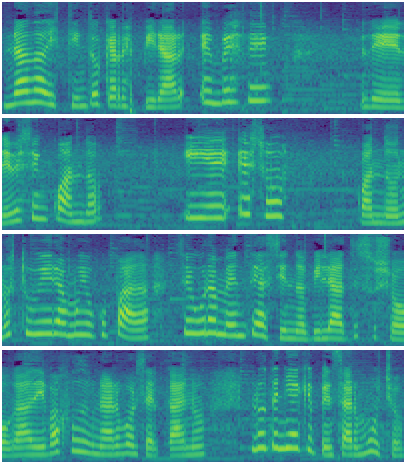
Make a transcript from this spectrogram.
nada distinto que respirar en vez de de, de vez en cuando. Y eh, eso cuando no estuviera muy ocupada, seguramente haciendo pilates o yoga debajo de un árbol cercano, no tenía que pensar mucho,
